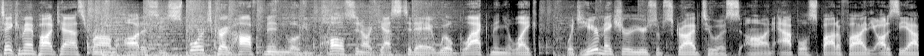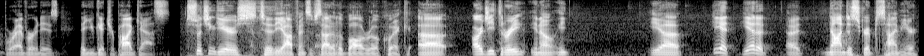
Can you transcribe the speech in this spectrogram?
Take Command podcast from Audacy Sports. Craig Hoffman, Logan Paulson, our guests today. Will Blackmon. You like what you hear? Make sure you're subscribed to us on Apple, Spotify, the Audacy app, wherever it is that you get your podcasts. Switching gears to the offensive side of the ball, real quick. Uh, RG three, you know he he uh, he had he had a, a nondescript time here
